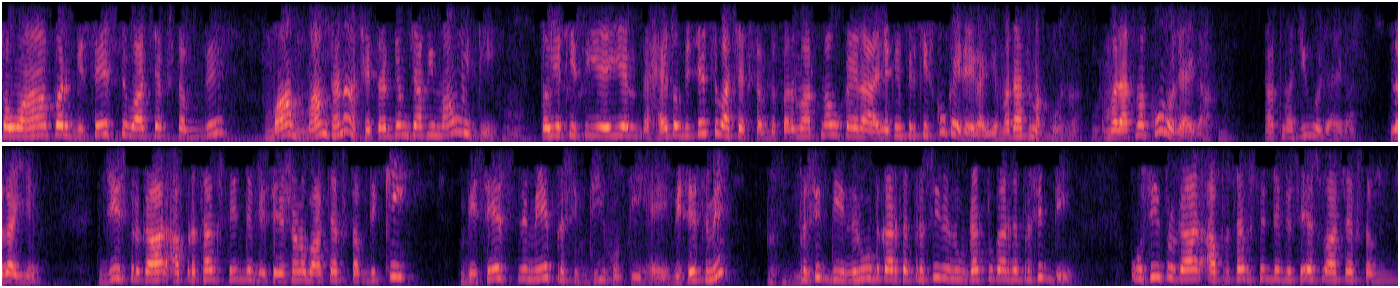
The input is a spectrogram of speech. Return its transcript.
तो वहाँ पर विशेष वाचक शब्द माम माम था ना क्षेत्रज्ञम चापी माम विधि तो ये किसी ये ये है तो विशेष वाचक शब्द परमात्मा को कह रहा है लेकिन फिर किसको कह देगा ये? मदात्मक को। मदात्मक कौन हो जाएगा? आत्मा जीव हो जाएगा। लगाइए। जिस प्रकार अपृथक सिद्ध विशेषण वाचक शब्द की विशेष में प्रसिद्धि होती है विशेष में प्रसिद्धि निरूढ़ कर प्रसिद्ध कर प्रसिद्धि। उसी प्रकार अपृथक सिद्ध विशेष वाचक शब्द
